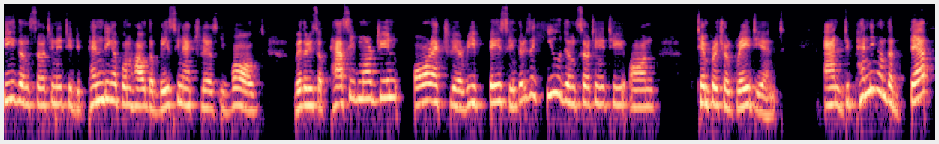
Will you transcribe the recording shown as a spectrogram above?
big uncertainty depending upon how the basin actually has evolved, whether it's a passive margin or actually a reef basin, there is a huge uncertainty on temperature gradient. And depending on the depth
